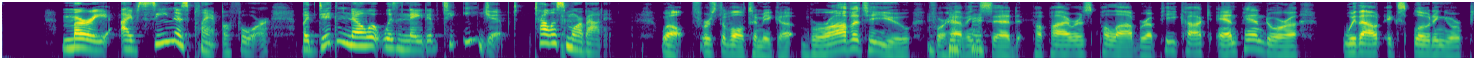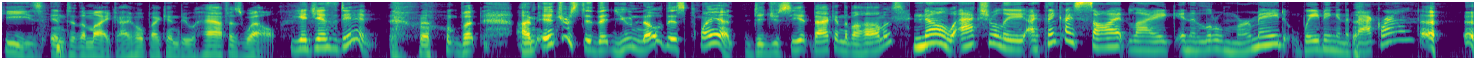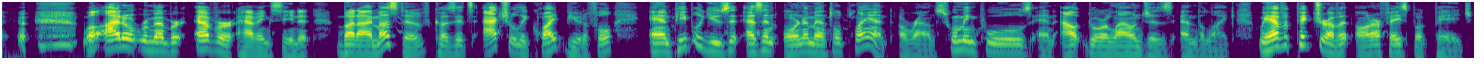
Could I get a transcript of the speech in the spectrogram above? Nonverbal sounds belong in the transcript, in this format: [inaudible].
Murray, I've seen this plant before, but didn't know it was native to Egypt. Tell us more about it. Well, first of all, Tamika, brava to you for having [laughs] said papyrus, palabra, peacock, and Pandora without exploding your peas into the mic. I hope I can do half as well. You just did. [laughs] but I'm interested that you know this plant. Did you see it back in the Bahamas? No, actually, I think I saw it like in a little mermaid waving in the background. [laughs] well, I don't remember ever having seen it, but I must have because it's actually quite beautiful, and people use it as an ornamental plant around swimming pools and outdoor lounges and the like. We have a picture of it on our Facebook page.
